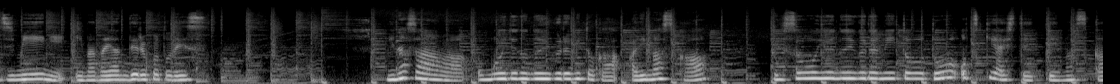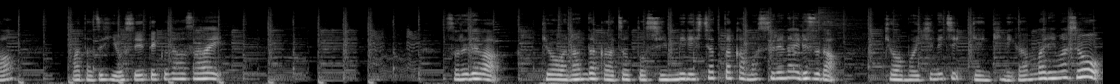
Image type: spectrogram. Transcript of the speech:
地味に今悩んでることです皆さんは思い出のぬいぐるみとかありますか？でそういうぬいぐるみとどうお付き合いしていっていますか？またぜひ教えてください。それでは今日はなんだかちょっとしんみりしちゃったかもしれないですが今日も一日元気に頑張りましょう。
